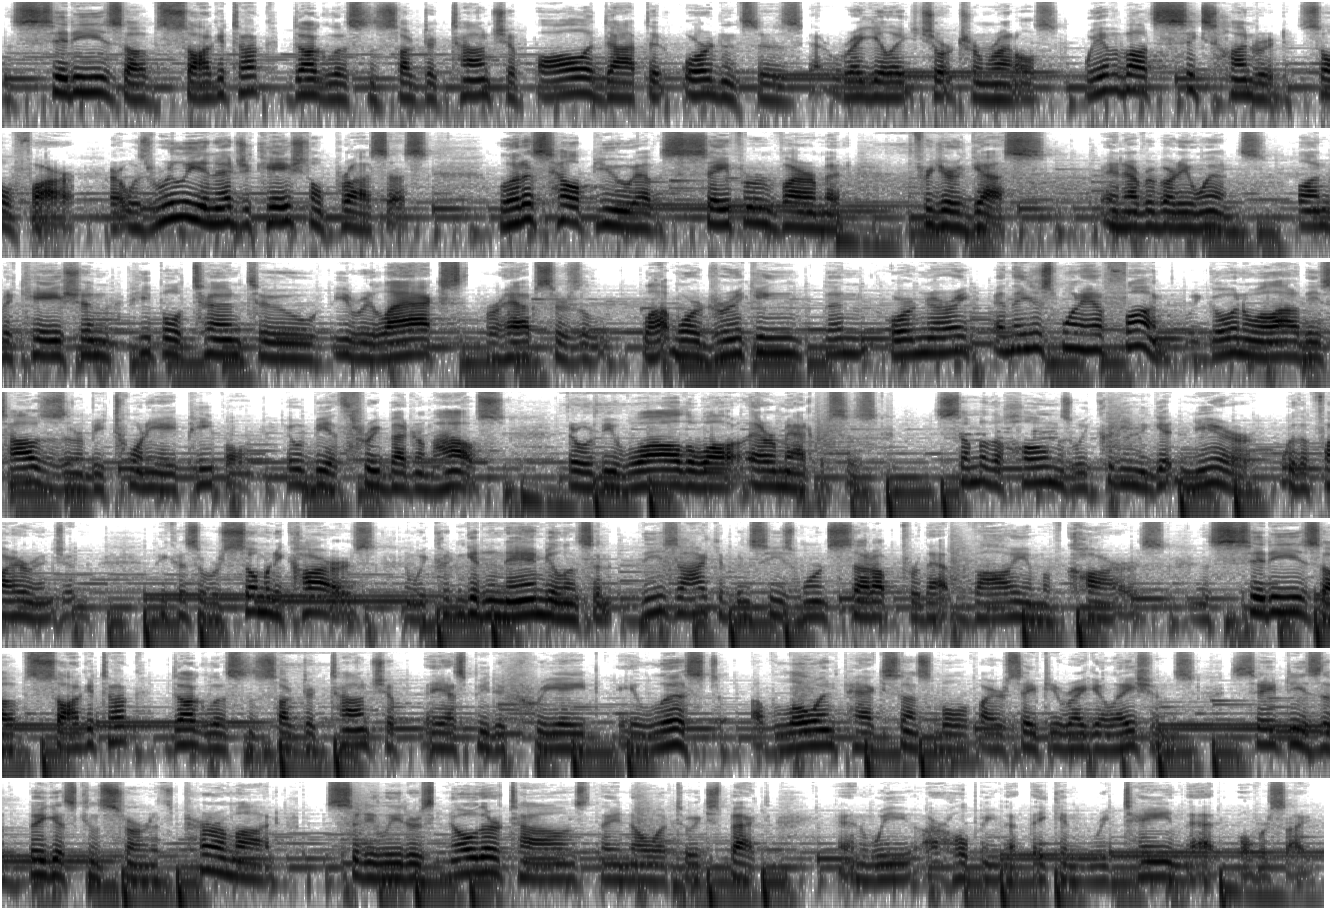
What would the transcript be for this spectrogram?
The cities of Saugatuck, Douglas, and Saugatuck Township all adopted ordinances that regulate short-term rentals. We have about 600 so far. It was really an educational process. Let us help you have a safer environment for your guests, and everybody wins. On vacation, people tend to be relaxed. Perhaps there's a lot more drinking than ordinary, and they just want to have fun. Go into a lot of these houses and there'd be 28 people. It would be a three bedroom house. There would be wall to wall air mattresses. Some of the homes we couldn't even get near with a fire engine because there were so many cars and we couldn't get an ambulance and these occupancies weren't set up for that volume of cars. The cities of Saugatuck, Douglas, and Saugatuck Township, they asked me to create a list of low impact sensible fire safety regulations. Safety is the biggest concern, it's paramount. City leaders know their towns, they know what to expect, and we are hoping that they can retain that oversight.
